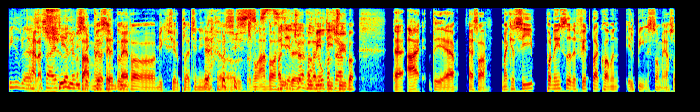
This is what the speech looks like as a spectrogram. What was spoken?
bil uh, Han har society. tydeligvis sammen med Sepp. Blatter og Michel Platini Ja, ja, og præcis. nogle andre Og helt uh, uvildige typer. Ja, ej, det er, altså, man kan sige, på den ene side er det fedt, der er kommet en elbil, som er så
